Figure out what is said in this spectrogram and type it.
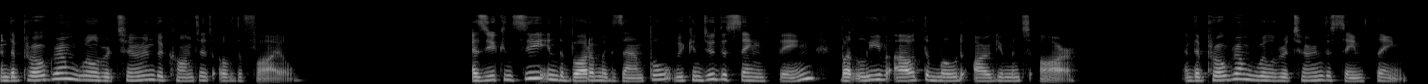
And the program will return the content of the file. As you can see in the bottom example, we can do the same thing, but leave out the mode argument r and the program will return the same thing.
